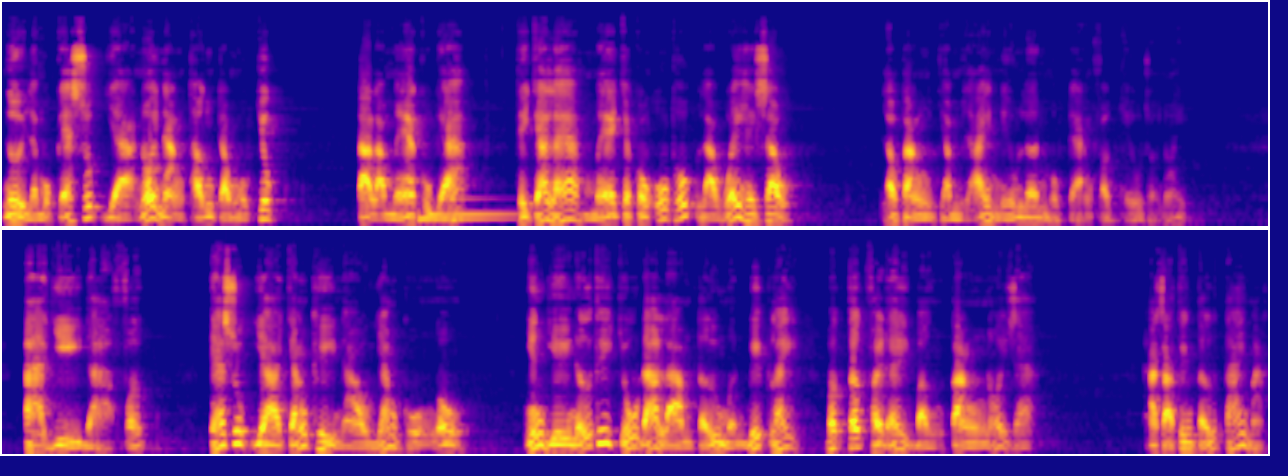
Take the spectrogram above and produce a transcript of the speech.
người là một kẻ xuất già nói năng thận trọng một chút ta là mẹ của gã, thì chả lẽ mẹ cho con uống thuốc là quấy hay sao? Lão Tăng chậm rãi niệm lên một tràng Phật hiệu rồi nói. A-di-đà Phật, kẻ xuất gia chẳng khi nào dám cuồng ngôn. Những gì nữ thí chủ đã làm tự mình biết lấy, bất tất phải để bần tăng nói ra. Hà xà tiên tử tái mặt.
